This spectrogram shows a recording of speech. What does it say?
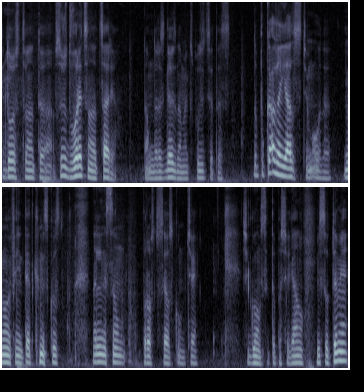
художествената, всъщност двореца на царя. Там да разглеждам експозицията. Да покажа и аз, че мога да имам афинитет към изкуството. Нали не съм просто селско момче. Шегувам се тъпа шега, но мисълта ми е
